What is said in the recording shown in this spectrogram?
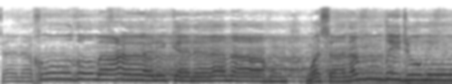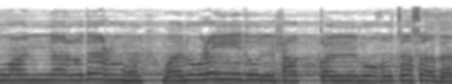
سنخوض معاركنا معهم وسنمضي جموعا نردعهم ونعيد الحق المغتصب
